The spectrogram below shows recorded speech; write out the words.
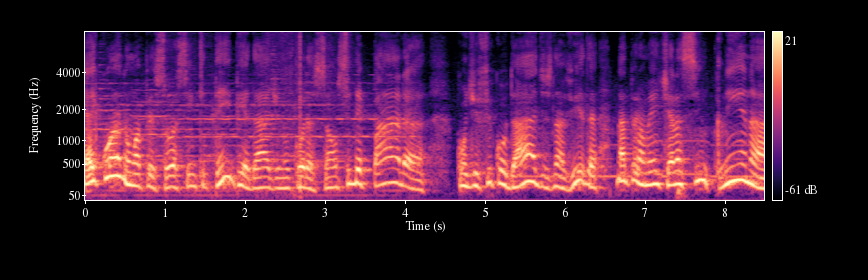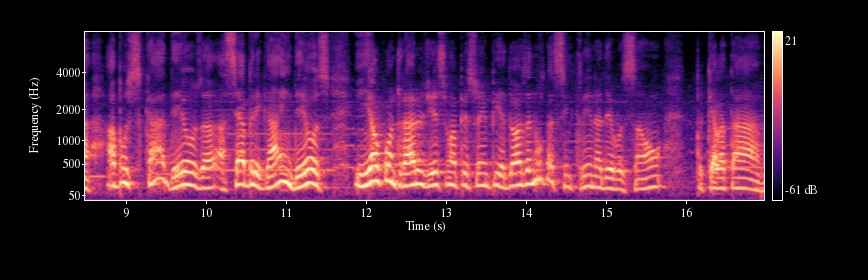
E aí, quando uma pessoa assim que tem piedade no coração se depara com dificuldades na vida, naturalmente ela se inclina a buscar Deus, a, a, se abrigar em Deus. E ao contrário disso, uma pessoa impiedosa nunca se inclina à devoção, porque ela está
